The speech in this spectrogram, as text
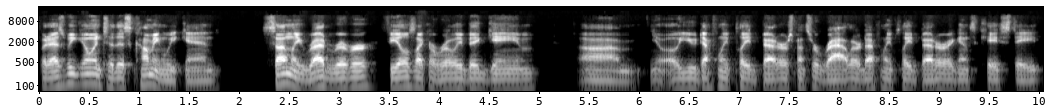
But as we go into this coming weekend, suddenly Red River feels like a really big game. Um, you know, OU definitely played better. Spencer Rattler definitely played better against K State.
